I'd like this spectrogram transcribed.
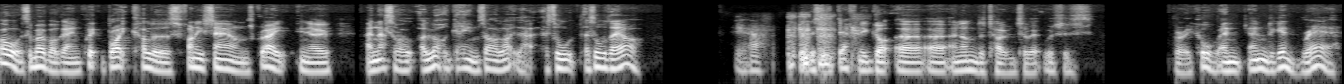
oh, it's a mobile game, quick, bright colors, funny sounds, great, you know. And that's all, a lot of games are like that. That's all. That's all they are. yeah But this has definitely got uh, uh, an undertone to it, which is very cool and and again rare.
